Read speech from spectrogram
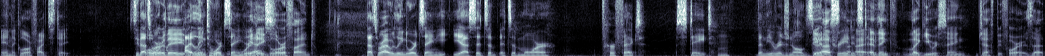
in the glorified state? see, that's Well, where were they, I lean towards saying Were yes. they glorified? That's where I would lean towards saying yes. It's a it's a more perfect state hmm. than the original See, good us, created state. I think, like you were saying, Jeff, before, is that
